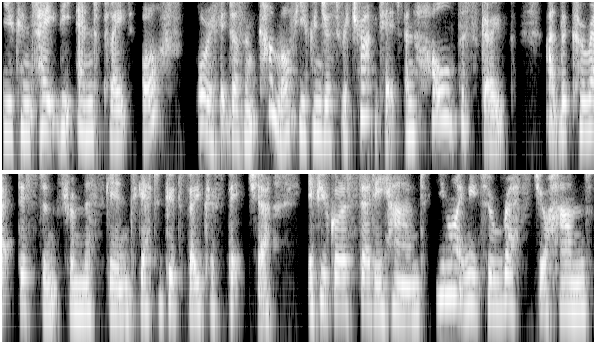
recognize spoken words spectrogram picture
you can take the end plate off, or if it doesn't come off, you can just retract it and hold the scope at the correct distance from the skin to get a good focus picture. If you've got a steady hand, you might need to rest your hand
